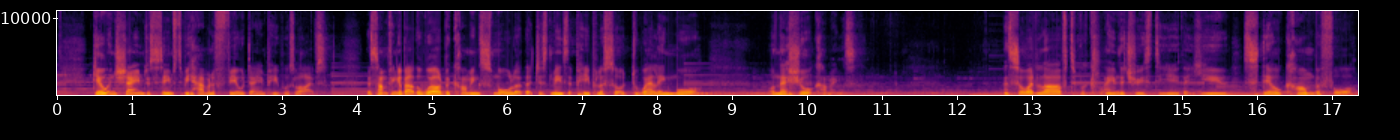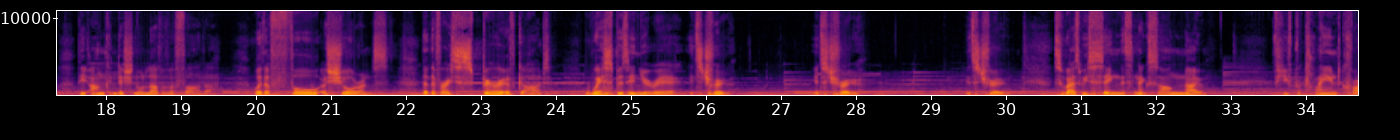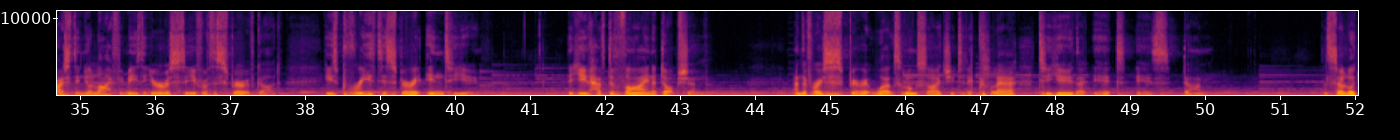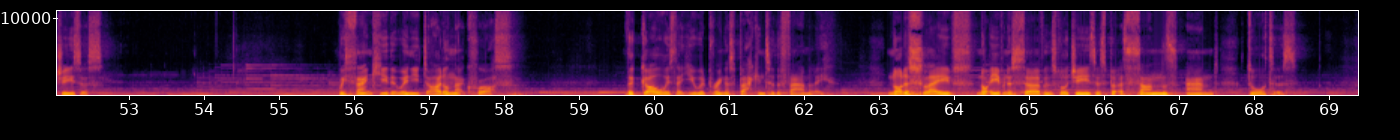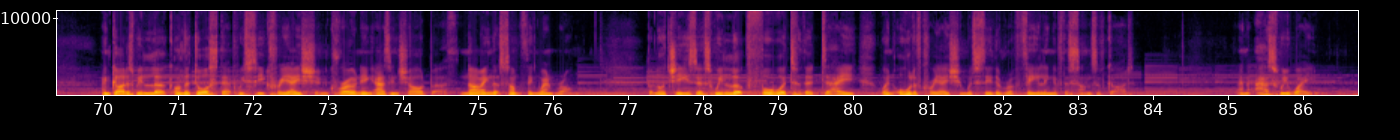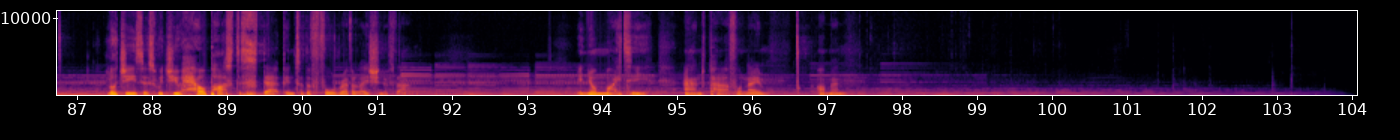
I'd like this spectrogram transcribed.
guilt and shame just seems to be having a field day in people's lives. There's something about the world becoming smaller that just means that people are sort of dwelling more on their shortcomings. And so I'd love to proclaim the truth to you that you still come before the unconditional love of a Father with a full assurance that the very Spirit of God whispers in your ear, It's true. It's true. It's true. So as we sing this next song, know if you've proclaimed Christ in your life, it means that you're a receiver of the Spirit of God. He's breathed His Spirit into you, that you have divine adoption, and the very Spirit works alongside you to declare to you that it is done. And so, Lord Jesus, we thank you that when you died on that cross, the goal is that you would bring us back into the family. Not as slaves, not even as servants, Lord Jesus, but as sons and daughters. And God, as we look on the doorstep, we see creation groaning as in childbirth, knowing that something went wrong. But Lord Jesus, we look forward to the day when all of creation would see the revealing of the sons of God. And as we wait, Lord Jesus, would you help us to step into the full revelation of that? In your mighty and powerful name. Amen.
